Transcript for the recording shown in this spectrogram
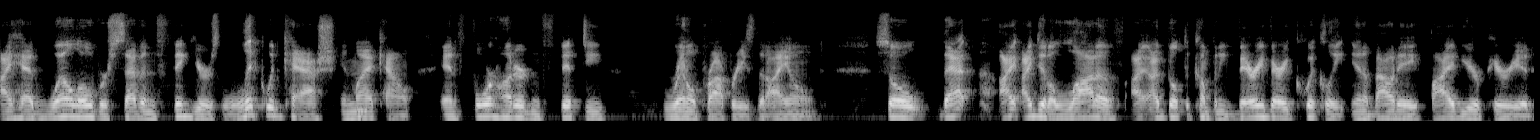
I had well over seven figures liquid cash in my account and 450 rental properties that I owned. So that I, I did a lot of I, I, built the company very very quickly in about a five year period,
